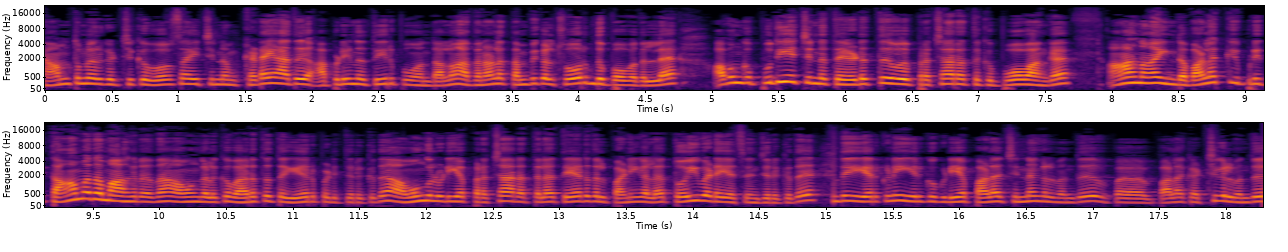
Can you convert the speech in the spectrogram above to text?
நாம் தமிழர் கட்சிக்கு விவசாய சின்னம் கிடையாது அப்படின்னு தீர்ப்பு வந்தாலும் அதனால தம்பிகள் சோர்ந்து போவதில்லை. அவங்க புதிய சின்னத்தை எடுத்து பிரச்சாரத்துக்கு போவாங்க. ஆனா இந்த வழக்கு இப்படி தாமதமாகிறது தான் அவங்களுக்கு வருத்தத்தை ஏற்படுத்தியிருக்குது. அவங்களுடைய பிரச்சாரத்துல தேர்தல் பணிகளை தொய்வடைய செஞ்சிருக்குது. வந்து ஏற்கனவே இருக்கக்கூடிய பல சின்னங்கள் வந்து பல கட்சிகள் வந்து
